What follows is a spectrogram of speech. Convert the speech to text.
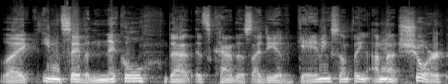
like even save a nickel that it's kind of this idea of gaining something. I'm not sure.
